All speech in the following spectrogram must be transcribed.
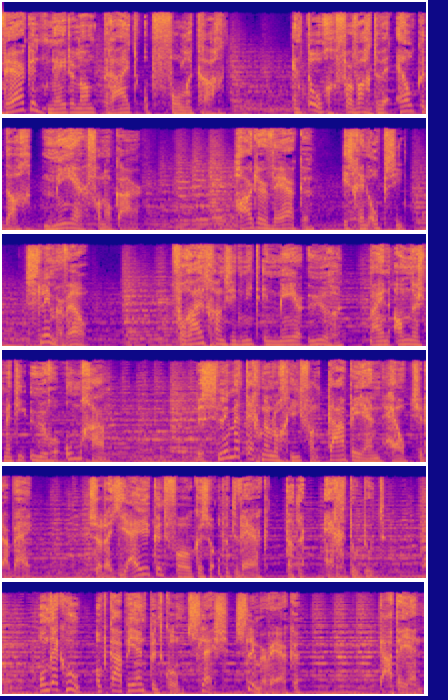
Werkend Nederland draait op volle kracht. En toch verwachten we elke dag meer van elkaar. Harder werken is geen optie. Slimmer wel. Vooruitgang zit niet in meer uren, maar in anders met die uren omgaan. De slimme technologie van KPN helpt je daarbij. Zodat jij je kunt focussen op het werk dat er echt toe doet. Ontdek hoe op kpn.com slash slimmerwerken. KPN,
